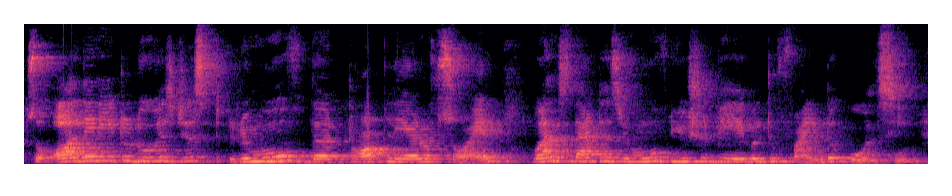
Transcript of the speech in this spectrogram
So all they need to do is just remove the top layer of soil. Once that is removed, you should be able to find the coal seam.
